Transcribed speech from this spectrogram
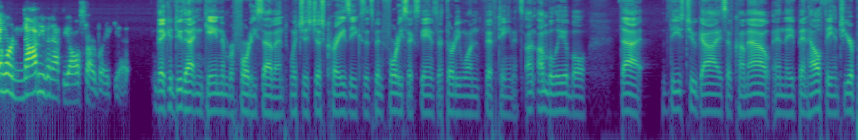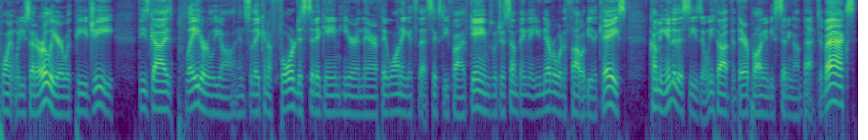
And we're not even at the All Star break yet. They could do that in game number 47, which is just crazy because it's been 46 games. They're 31 15. It's un- unbelievable that these two guys have come out and they've been healthy. And to your point, what you said earlier with PG, these guys played early on, and so they can afford to sit a game here and there if they want to get to that 65 games, which is something that you never would have thought would be the case coming into this season. We thought that they're probably going to be sitting on back to backs,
